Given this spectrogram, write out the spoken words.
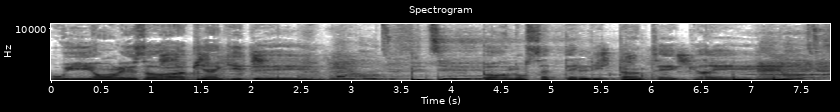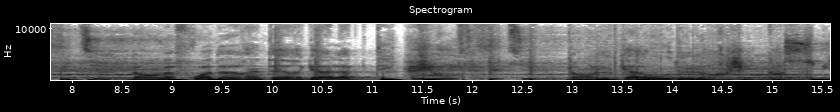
Oui, on les aura bien guidés. Pour nos satellites intégrés. Dans la froideur intergalactique. Dans le chaos de l'orgie cosmique.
